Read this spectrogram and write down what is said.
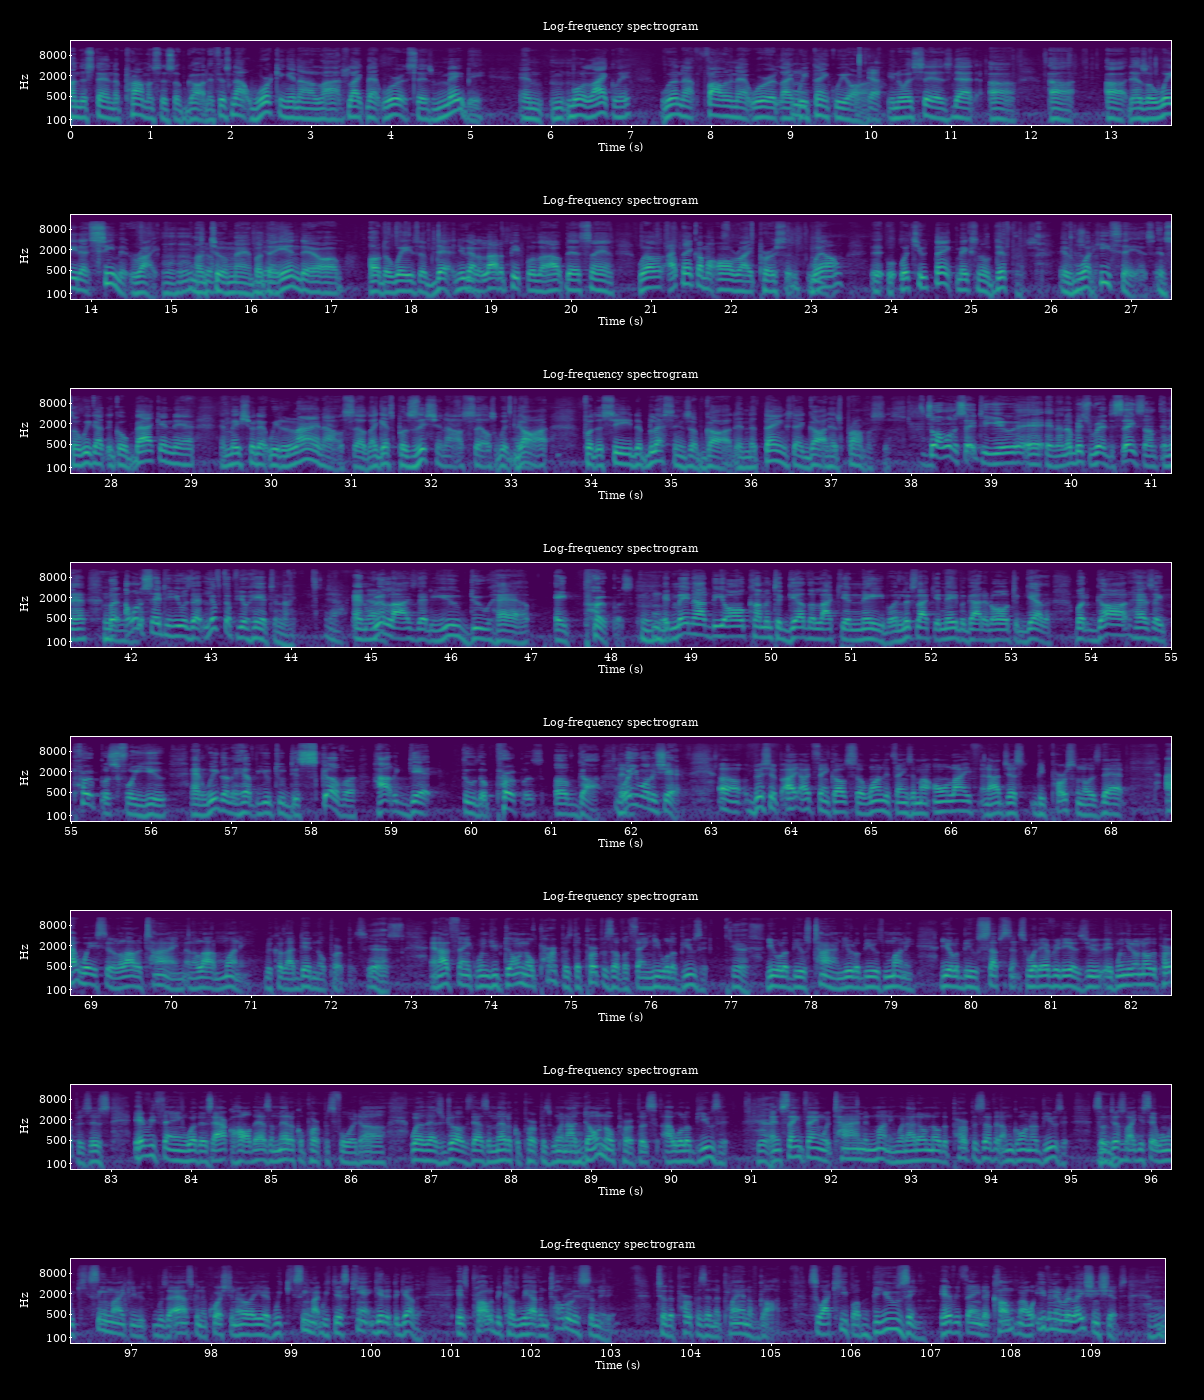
understand the promises of God. If it's not working in our lives, like that word says, maybe, and more likely, we're not following that word like we think we are. Yeah. You know, it says that uh, uh, uh, there's a way that seemeth right unto a man, but the end thereof are the ways of death. And you got a lot of people out there saying, well, I think I'm an all right person. Well, it, what you think makes no difference. Is what he says. And so we got to go back in there and make sure that we line ourselves, I guess position ourselves with God for to see the blessings of God and the things that God has promised us. So I want to say to you, and I know Bishop ready to say something there, but Mm-hmm. I want to say to you is that lift up your head tonight Yeah. and Yeah. realize that you do have a purpose. It may not be all coming together like your neighbor. It looks like your neighbor got it all together. But God has a purpose for you, and we're going to help you to discover how to get through the purpose of God. What do you want to share? Uh, Bishop, I, I think also one of the things in my own life, and I'll just be personal, is that I wasted a lot of time and a lot of money because I did no purpose. Yes. And I think when you don't know purpose, the purpose of a thing, you will abuse it. Yes. You will abuse time. You'll abuse money. You'll abuse substance. Whatever it is, you when you don't know the purpose, is everything. Whether it's alcohol, there's a medical purpose for it. Uh, whether that's drugs, there's a medical purpose. When I don't know purpose, I will abuse it. Yes. And same thing with time and money. When I don't know the purpose of it, I'm going to abuse it. So just like you said, when we seem like you was asking a question earlier, if we seem like we just can't get it together, it's probably because we haven't totally submitted to the purpose and the plan of God. So I keep abusing everything that comes my way, even in relationships,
